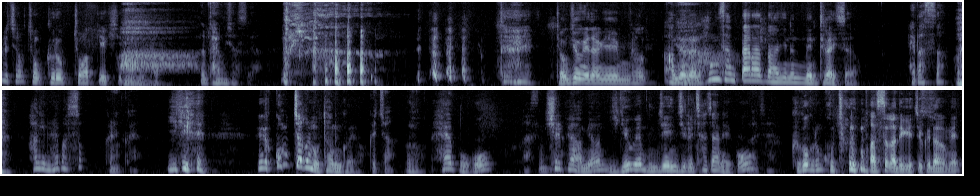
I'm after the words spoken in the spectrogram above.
그렇죠. 종, 그룹 종합 기획실이니까. 아, 좀 닮으셨어요. 정주영 회장님 하- 하면은 항상 따라다니는 멘트가 있어요. 해봤어? 하긴 해봤어? 그러니까요. 이게 그러니까 꼼짝을 못 하는 거예요. 그렇죠. 어, 해보고 맞습니다. 실패하면 이게 왜 문제인지를 찾아내고 맞아요. 그거 그럼 고쳐는 봤어가 되겠죠. 그 다음엔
